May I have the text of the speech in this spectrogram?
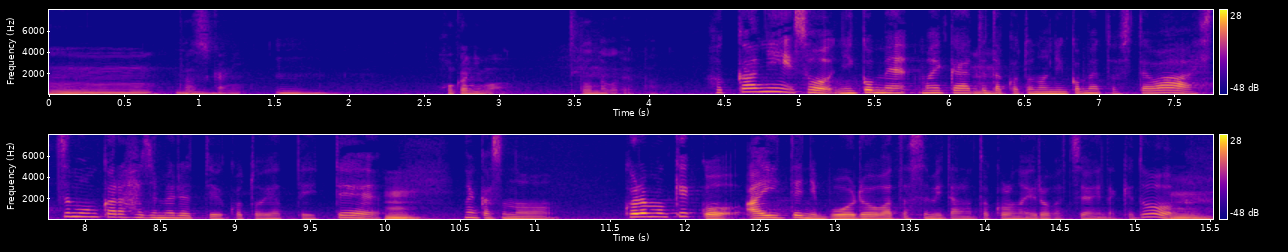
うーん確かに、うん。他には？どんなことやった？他にそう2個目。毎回やってたことの2個目としては、質問から始めるっていうことをやっていて、うん。なんかそのこれも結構相手にボールを渡すみたいなところの色が強いんだけど、うん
